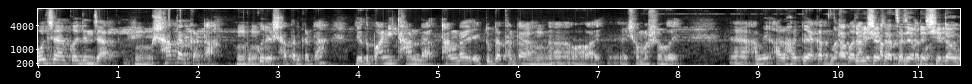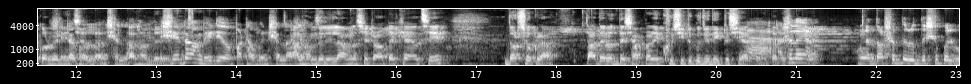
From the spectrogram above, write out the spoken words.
বলছে আর কয়েকদিন যাক। সাঁতার কাটা পুকুরে সাঁতার কাটা। যেহেতু পানি ঠান্ডা ঠান্ডায় একটু ব্যথাটা হয় সমস্যা হয়। আমি আর হয়তো এক আধ মাস পরে আত্মবিশ্বাস আছে যে আপনি সেটাও করবেন ইনশাল্লাহ। আলহামদুলিল্লাহ। সেটাও আমি ভিডিও পাঠাবো ইনশাল্লাহ। আলহামদুলিল্লাহ আমরা সেটা অপেক্ষায় আছি। দর্শকরা তাদের উদ্দেশ্যে আপনার এই খুশিটুকু যদি একটু শেয়ার করেন আসলে দর্শকদের উদ্দেশ্যে বলব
